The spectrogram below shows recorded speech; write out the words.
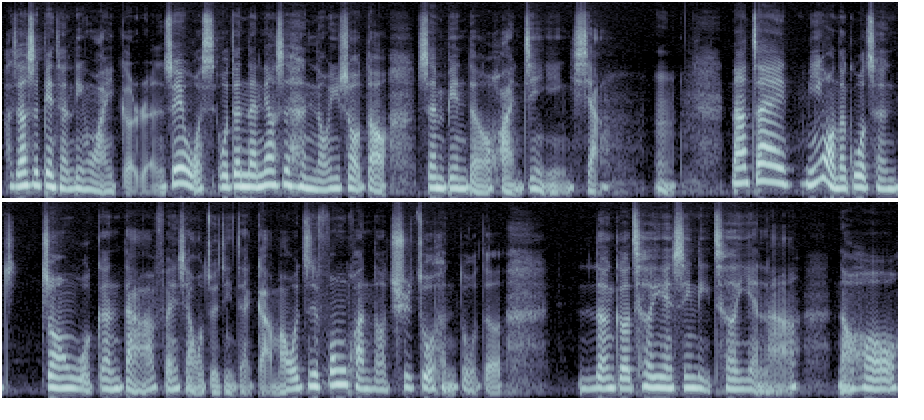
好像是变成另外一个人。所以我是我的能量是很容易受到身边的环境影响。嗯，那在迷惘的过程中，我跟大家分享我最近在干嘛。我只是疯狂的去做很多的人格测验、心理测验啦，然后。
